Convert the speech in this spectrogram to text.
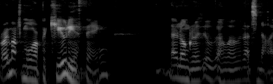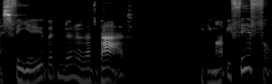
very much more a peculiar thing. No longer, oh, well, that's nice for you, but no, no, that's bad. You might be fearful,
